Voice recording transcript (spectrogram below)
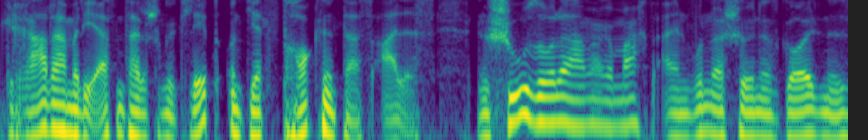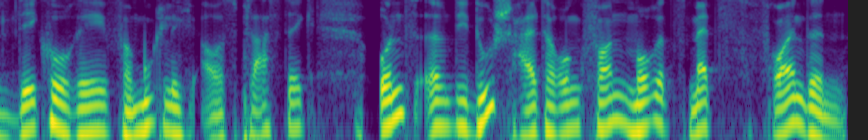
Gerade haben wir die ersten Teile schon geklebt und jetzt trocknet das alles. Eine Schuhsohle haben wir gemacht, ein wunderschönes goldenes Dekoré, vermutlich aus Plastik und äh, die Duschhalterung von Moritz Metz, Freundin.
